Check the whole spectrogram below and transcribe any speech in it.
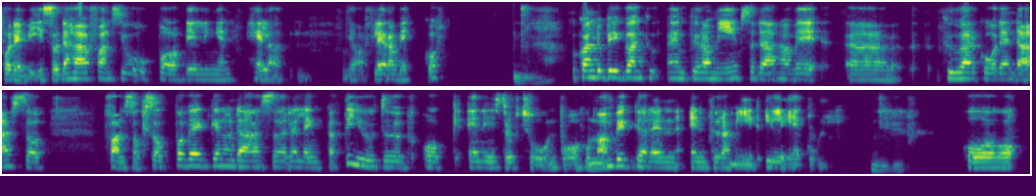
på det viset. Och det här fanns ju upp på avdelningen hela ja, flera veckor. Mm. Då kan du bygga en, en pyramid så där har vi uh, QR-koden där så fanns också upp på väggen och där så är det länkat till Youtube och en instruktion på hur man bygger en, en pyramid i lego. Mm. Och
